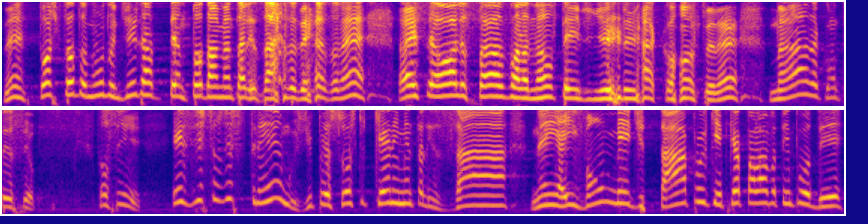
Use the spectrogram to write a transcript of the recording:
Né? Acho que todo mundo um dia já tentou dar uma mentalizada dessa, né? Aí você olha o saldo e fala, não tem dinheiro na minha conta, né? Nada aconteceu. Então, assim, existem os extremos de pessoas que querem mentalizar, né, e aí vão meditar, por quê? Porque a palavra tem poder.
